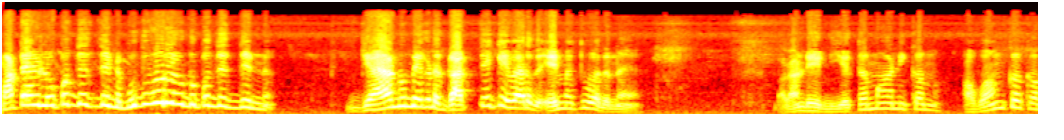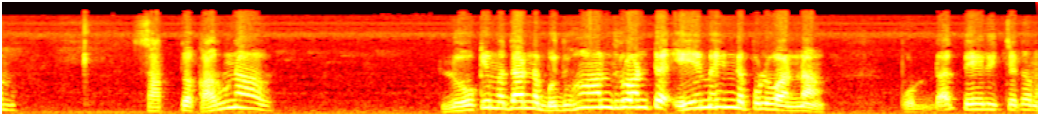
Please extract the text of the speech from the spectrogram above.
මට ඇවිල්ලා උපදෙස් දෙන්න බුදුවරයෙකුට උපදෙස් දෙන්න. ඥානු මේකට ගත් එකේ වැරද. එහෙම කිව්වද නැහැ. බලන්න මේ නියතමානිකම, අවංකකම, සත්ව කරුණාව. ලෝකෙම දන්න බුදුහාමුදුරන්ට එහෙම ඉන්න පුළුවන් නම් පොඩ්ඩක් තේරිච්චකම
